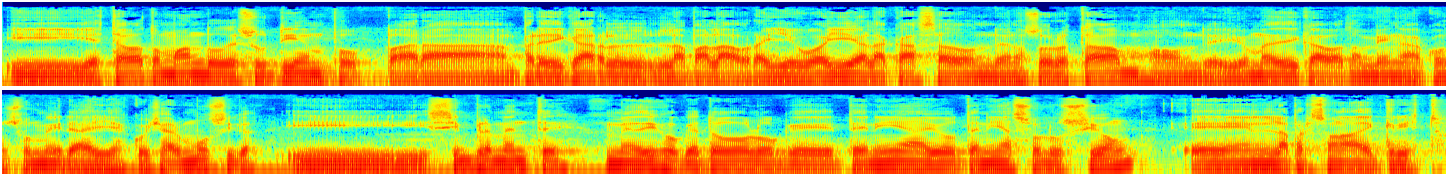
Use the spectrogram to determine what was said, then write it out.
y estaba tomando de su tiempo para predicar la palabra. Llegó allí a la casa donde nosotros estábamos, a donde yo me dedicaba también a consumir y a escuchar música y simplemente me dijo que todo lo que tenía yo tenía solución en la persona de Cristo.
